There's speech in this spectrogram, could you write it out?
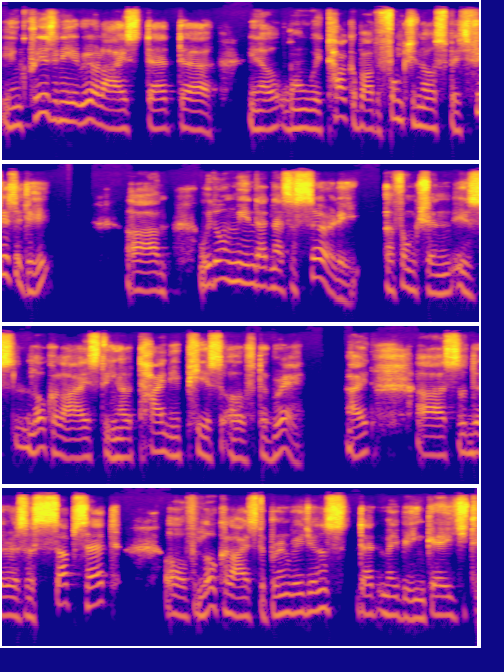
increasingly realize that, you know, when we talk about functional specificity, um, we don't mean that necessarily a function is localized in a tiny piece of the brain, right? Uh, so there is a subset of localized brain regions that may be engaged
